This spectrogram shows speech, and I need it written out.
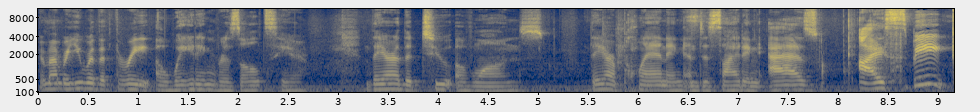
Remember, you were the three awaiting results here. They are the Two of Wands. They are planning and deciding as I speak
